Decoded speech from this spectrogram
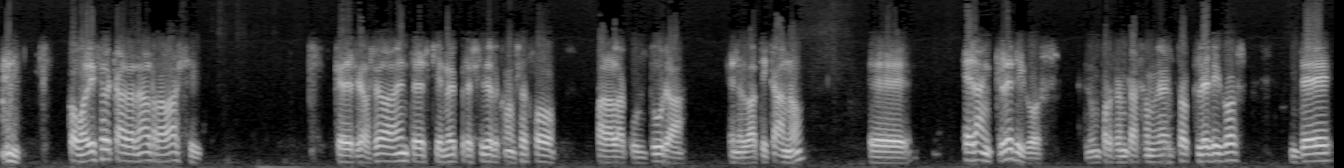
como dice el cardenal Rabasi, que desgraciadamente es quien hoy preside el Consejo para la Cultura en el Vaticano, eh, eran clérigos, en un porcentaje muy alto, clérigos de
